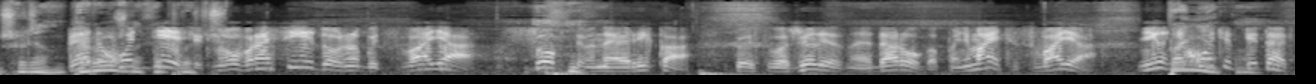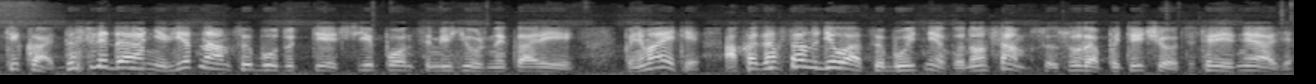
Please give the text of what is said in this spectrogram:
железного Да это хоть 10, но в России должна быть своя собственная река, то есть вот железная дорога, понимаете, своя. Не, не хочет Китай втекать. До свидания, вьетнамцы будут течь с японцами из Южной Кореи. Понимаете? А Казахстану деваться будет некуда, он сам сюда потечет, из Средней Азии.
